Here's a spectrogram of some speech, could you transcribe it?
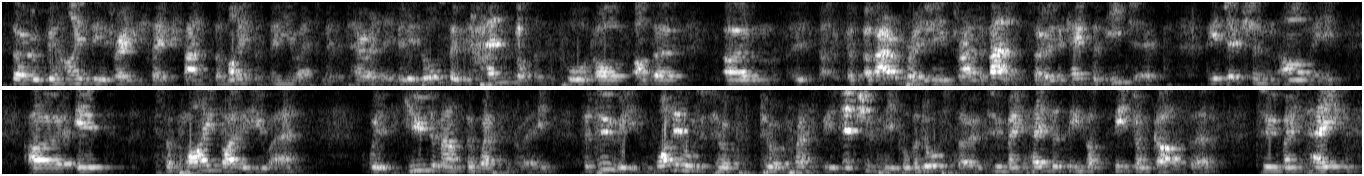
So behind the Israeli state stands the might of the US militarily, but it also depends on the support of other um, of, of, Arab regimes around about. So in the case of Egypt, the Egyptian army uh, is supplied by the US with huge amounts of weaponry for two reasons. One, in order to, to oppress the Egyptian people, but also to maintain the siege on Gaza, to maintain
